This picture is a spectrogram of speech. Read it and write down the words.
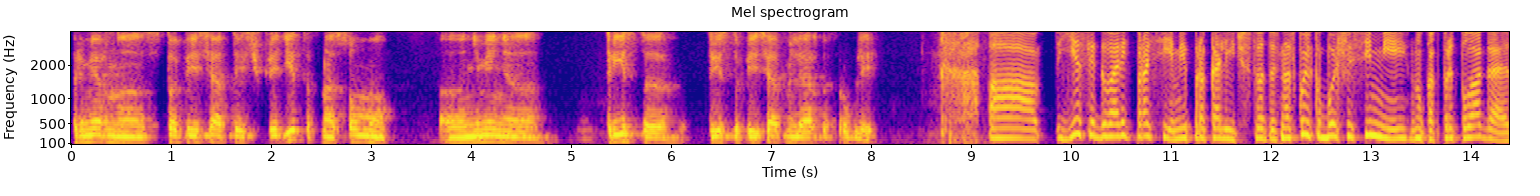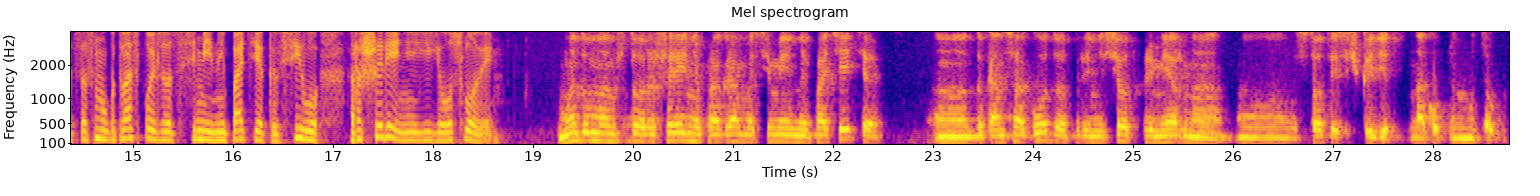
примерно 150 тысяч кредитов на сумму э, не менее 300-350 миллиардов рублей. А если говорить про семьи, про количество, то есть насколько больше семей, ну, как предполагается, смогут воспользоваться семейной ипотекой в силу расширения ее условий? Мы думаем, что расширение программы семейной ипотеки Э, до конца года принесет примерно 100 э, тысяч кредитов накопленным итогом.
